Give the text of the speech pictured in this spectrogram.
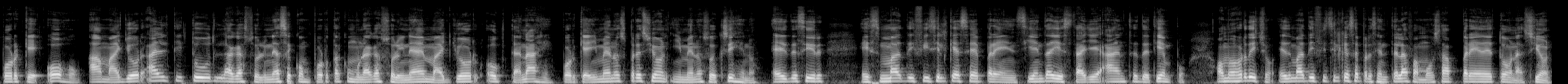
Porque, ojo, a mayor altitud la gasolina se comporta como una gasolina de mayor octanaje, porque hay menos presión y menos oxígeno. Es decir, es más difícil que se preencienda y estalle antes de tiempo. O mejor dicho, es más difícil que se presente la famosa predetonación.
